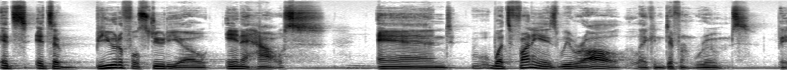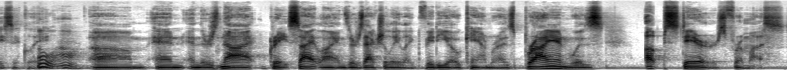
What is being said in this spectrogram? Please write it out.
it's it's a beautiful studio in a house and what's funny is we were all like in different rooms basically. Oh, wow. um, and and there's not great sight lines there's actually like video cameras. Brian was upstairs from us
